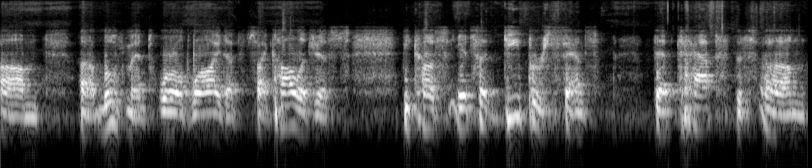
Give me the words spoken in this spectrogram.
um, uh, movement worldwide of psychologists, because it's a deeper sense that taps this, um,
